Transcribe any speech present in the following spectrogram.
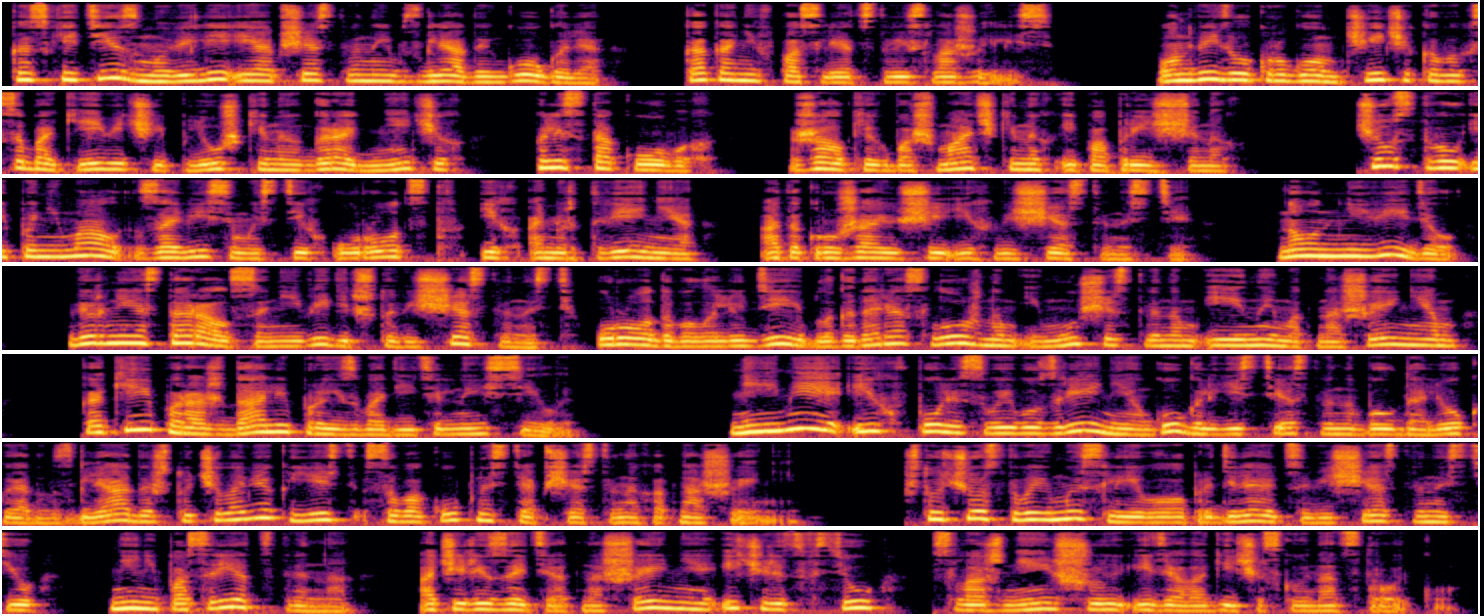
К аскетизму вели и общественные взгляды Гоголя – как они впоследствии сложились. Он видел кругом Чичиковых, Собакевичей, Плюшкиных, Городничих, Холестаковых, жалких Башмачкиных и Поприщиных. Чувствовал и понимал зависимость их уродств, их омертвения от окружающей их вещественности. Но он не видел, вернее старался не видеть, что вещественность уродовала людей благодаря сложным имущественным и иным отношениям, какие порождали производительные силы. Не имея их в поле своего зрения, Гоголь, естественно, был далек и от взгляда, что человек есть совокупность общественных отношений, что чувства и мысли его определяются вещественностью не непосредственно, а через эти отношения и через всю сложнейшую идеологическую надстройку.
